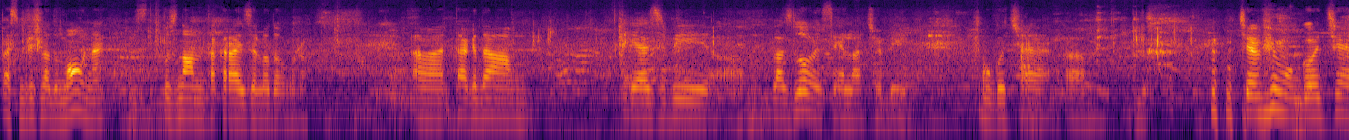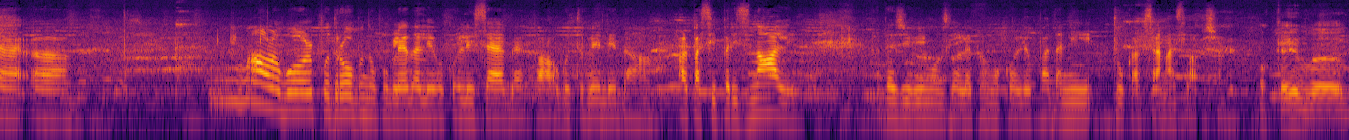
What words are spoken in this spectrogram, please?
Pa sem prišla domov, ne, poznam ta kraj zelo dobro. Uh, Tako da jaz bi uh, bila zelo vesela, če bi mogoče. Um, če bi mogoče uh, malo bolj podrobno pogledali okoli sebe, pa ugotovili, da, ali pa si priznali, da živimo v zelo lepem okolju, pa da ni tukaj vse najslabše. Okay, v,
